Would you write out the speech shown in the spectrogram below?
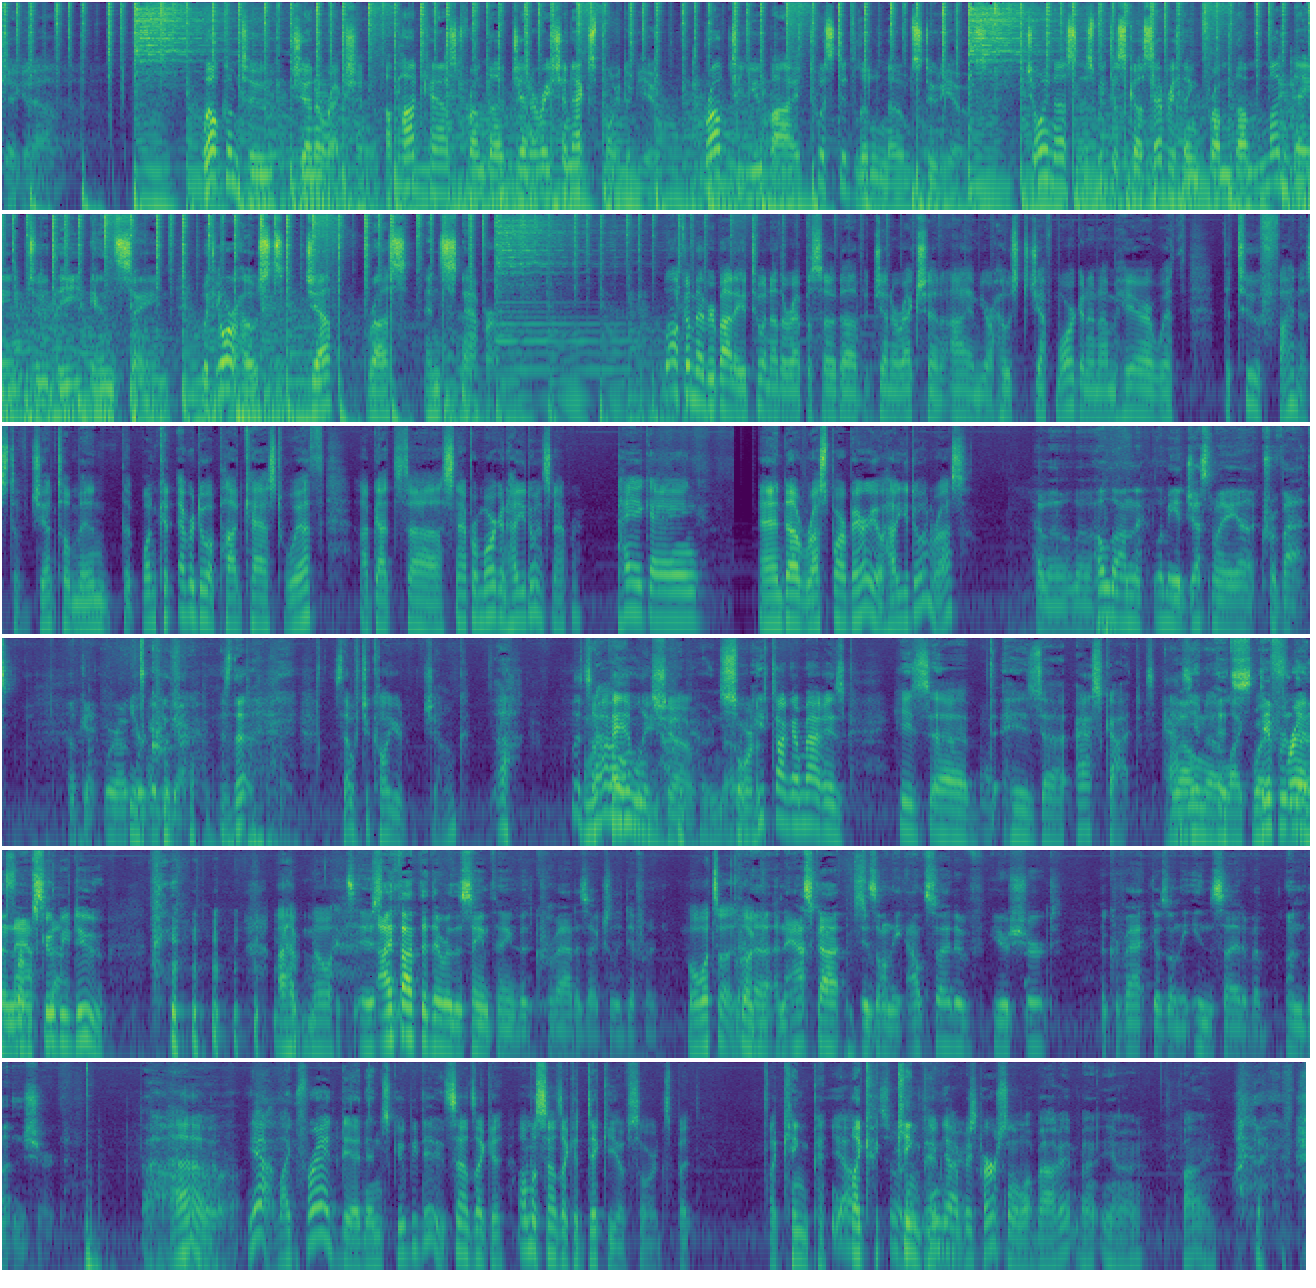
Check it out. Welcome to Generection, a podcast from the Generation X point of view, brought to you by Twisted Little Gnome Studios. Join us as we discuss everything from the mundane to the insane with your hosts, Jeff, Russ, and Snapper. Welcome, everybody, to another episode of Generection. I am your host, Jeff Morgan, and I'm here with the two finest of gentlemen that one could ever do a podcast with. I've got uh, Snapper Morgan. How you doing, Snapper? Hey, gang. And uh, Russ Barbario. How you doing, Russ? Hello, hello. Hold on. Let me adjust my uh, cravat. Okay, we're, we're good to go. Is that is that what you call your junk? Ah, it's No, a family show, no, no. sort He's talking about his his uh, his uh, ascot. Well, you know, it's like what different Fred from. Scooby Doo. I have no. It- I thought that they were the same thing, but cravat is actually different. Well, what's a look? Uh, an ascot is on the outside of your shirt. A cravat goes on the inside of an unbuttoned shirt. Oh, yeah, like Fred did in Scooby Doo. it sounds like a almost sounds like a dicky of sorts, but like kingpin, Yeah, like sort of. kingpin You gotta be personal about it, but you know, fine.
